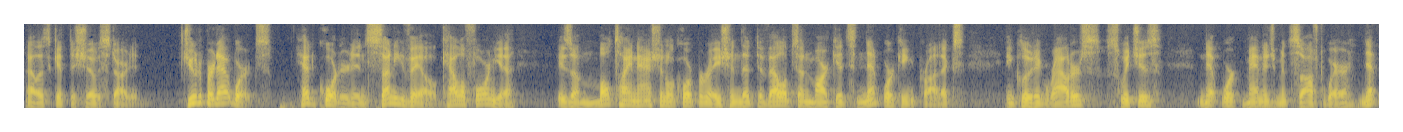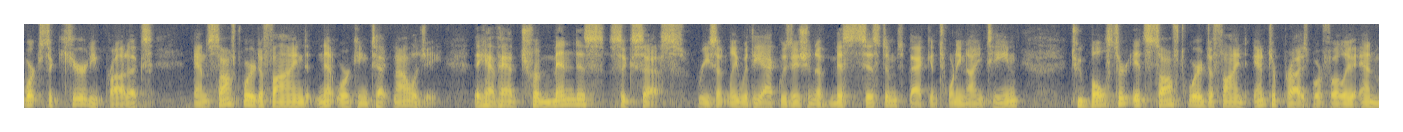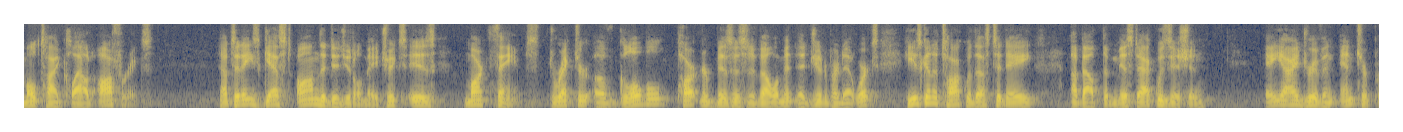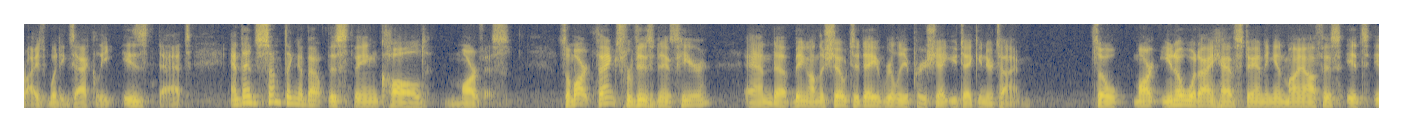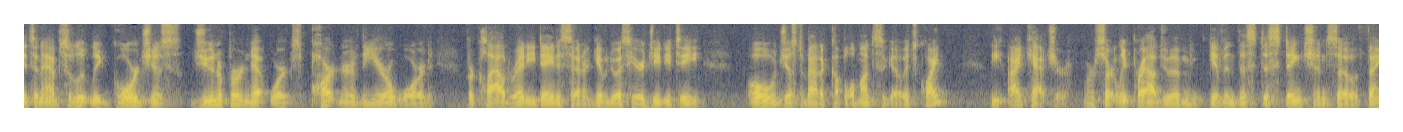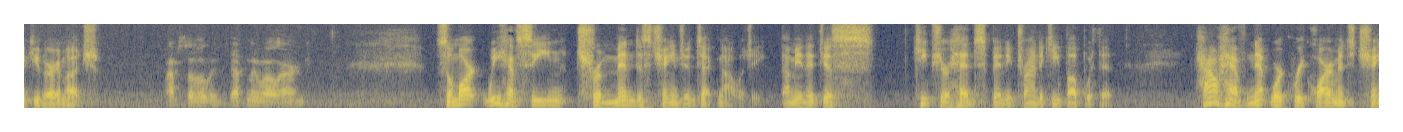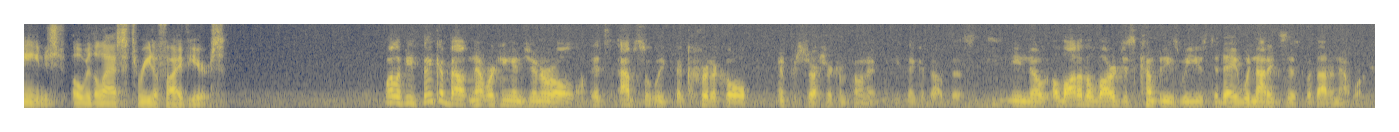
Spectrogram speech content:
Now let's get the show started. Juniper Networks, headquartered in Sunnyvale, California, is a multinational corporation that develops and markets networking products, including routers, switches, network management software, network security products, and software defined networking technology. They have had tremendous success recently with the acquisition of Mist Systems back in 2019 to bolster its software defined enterprise portfolio and multi cloud offerings. Now, today's guest on the Digital Matrix is Mark Thames, Director of Global Partner Business Development at Juniper Networks. He's going to talk with us today about the Mist acquisition, AI driven enterprise. What exactly is that? and then something about this thing called Marvis. So, Mark, thanks for visiting us here and uh, being on the show today. Really appreciate you taking your time. So, Mark, you know what I have standing in my office? It's it's an absolutely gorgeous Juniper Networks Partner of the Year award for Cloud Ready Data Center, given to us here at GDT. Oh, just about a couple of months ago. It's quite the eye catcher. We're certainly proud to have been given this distinction. So, thank you very much. Absolutely, definitely well earned. So, Mark, we have seen tremendous change in technology. I mean, it just keeps your head spinning trying to keep up with it. How have network requirements changed over the last three to five years? Well, if you think about networking in general, it's absolutely a critical infrastructure component if you think about this. You know, a lot of the largest companies we use today would not exist without a network.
